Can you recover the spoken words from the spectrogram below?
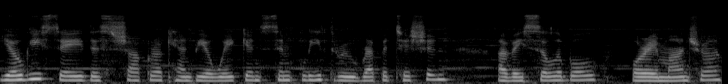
Yogis say this chakra can be awakened simply through repetition of a syllable or a mantra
